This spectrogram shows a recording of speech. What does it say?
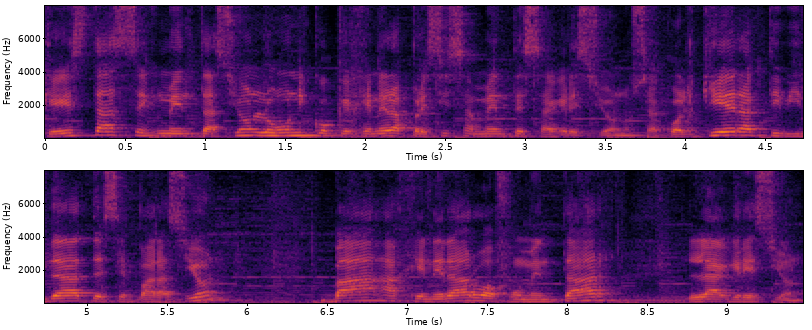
que esta segmentación lo único que genera precisamente es agresión. O sea, cualquier actividad de separación va a generar o a fomentar la agresión.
